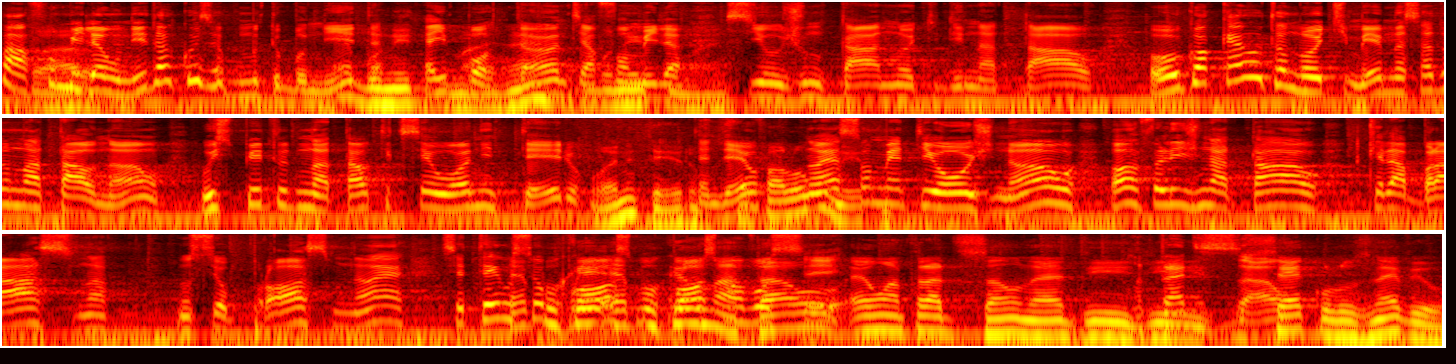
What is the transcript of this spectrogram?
Ah, a família unida é uma coisa muito bonita. É É, demais, importante né? a Bonito família demais. se juntar à noite de Natal. Ou qualquer outra noite mesmo, não é só do Natal, não. O espírito do Natal tem que ser o ano inteiro. O ano inteiro. Entendeu? Não é bonito. somente hoje, não. Ó, Feliz Natal, aquele abraço na- no seu próximo, não é? Você tem o É seu porque, é próximo, porque o próximo a Natal é uma tradição, né? De, de tradição. séculos, né, viu?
